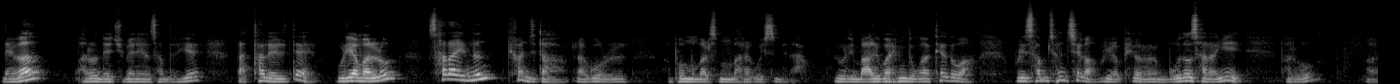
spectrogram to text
내가 바로 내 주변에 있는 사람들에게 나타낼 때 우리야말로 살아있는 편지다라고 오늘 본문 말씀은 말하고 있습니다. 우리 말과 행동과 태도와 우리 삶 전체가 우리가 표현하는 모든 사랑이 바로 어,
